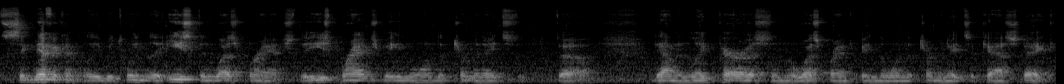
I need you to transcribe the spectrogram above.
significantly between the east and west branch. The east branch being the one that terminates uh, down in Lake Perris, and the west branch being the one that terminates at Castaic.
